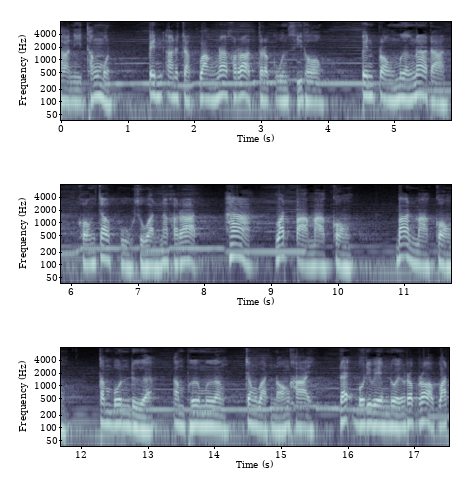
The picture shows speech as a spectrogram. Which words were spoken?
ธานีทั้งหมด เป็นอาณาจักรวังนาคราชตระกูลสีทอง เป็นปล่องเมืองหน้าด่านของเจ้าปู่สุวรรณนาคราช 5. วัดป่ามากอง บ้านมากอง ตำบลเดืออำเภอเมือง จังหวัดหนองคาย และบริเวณโดยรอบๆวัด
